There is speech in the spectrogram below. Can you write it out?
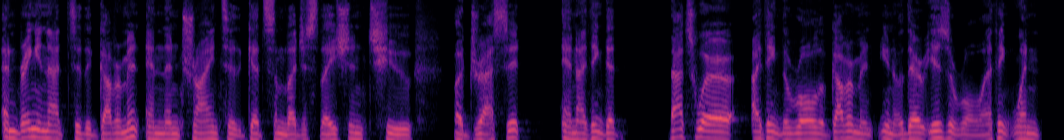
and bringing that to the government and then trying to get some legislation to address it. And I think that that's where I think the role of government, you know, there is a role. I think when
